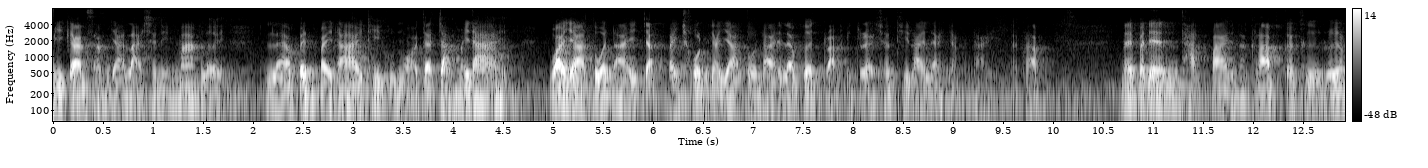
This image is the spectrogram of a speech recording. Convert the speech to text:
มีการสั่งยาหลายชนิดมากเลย แล้วเป็นไปได้ที่คุณหมอจะจำไม่ได้ ว่ายาตัวใดจะไปชนกับยาตัวใด แล้วเกิด drug interaction ที่ร้ายแรงอย่างใดนะครับ ในประเด็นถัดไปนะครับก็คือเรื่อง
